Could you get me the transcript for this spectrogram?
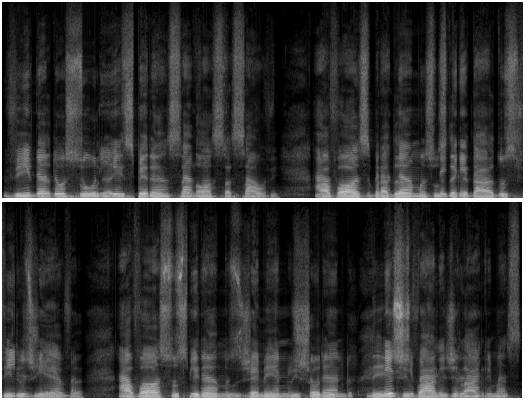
vida, doçura e esperança nossa, salve. A vós bradamos os degredados filhos de Eva. A vós suspiramos, gemendo e chorando, neste vale de lágrimas.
